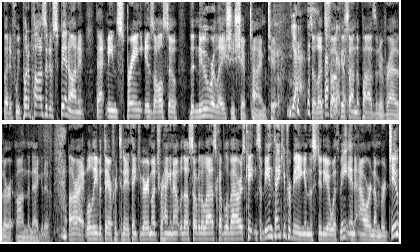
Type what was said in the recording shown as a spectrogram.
But if we put a positive spin on it, that means spring is also the new relationship time too. Yes. So let's focus on the positive rather on the negative. All right, we'll leave it there for today. Thank you very much for hanging out with us over the last couple of hours. Kate and Sabine, thank you for being in the studio with me in hour number two.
